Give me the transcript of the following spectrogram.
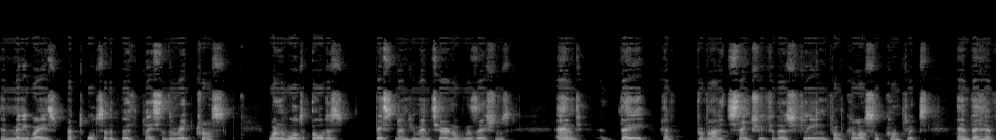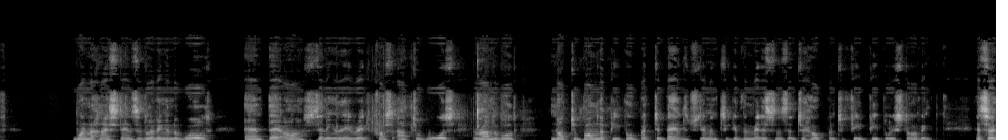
in many ways, but also the birthplace of the Red Cross, one of the world's oldest, best known humanitarian organizations. And they have provided sanctuary for those fleeing from colossal conflicts, and they have one of the highest standards of living in the world. And they are sending the Red Cross out to wars around the world not to bomb the people, but to bandage them and to give them medicines and to help and to feed people who are starving. And so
